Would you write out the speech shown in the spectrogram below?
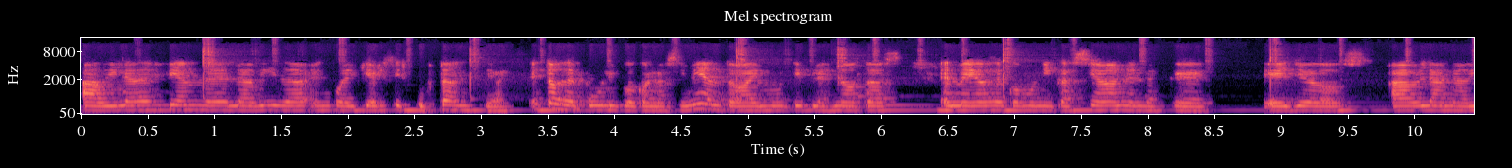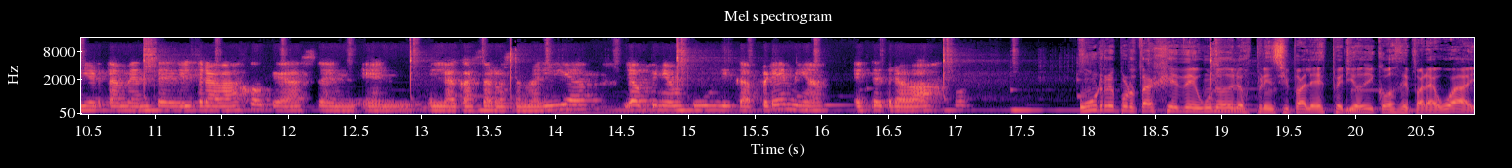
Ávila defiende la vida en cualquier circunstancia. Esto es de público conocimiento, hay múltiples notas en medios de comunicación en las que ellos hablan abiertamente del trabajo que hacen en, en la Casa Rosa María. La opinión pública premia este trabajo. Un reportaje de uno de los principales periódicos de Paraguay,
